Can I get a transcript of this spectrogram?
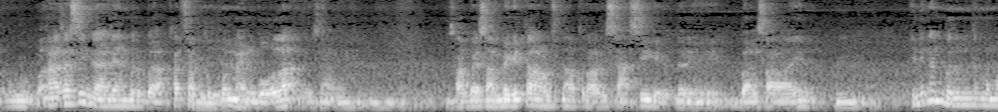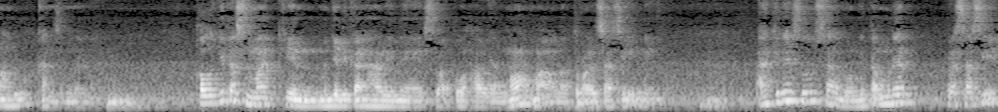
aku lupa. Masa sih nggak ada yang berbakat satupun Iya. main bola misalnya. Sampai-sampai kita harus naturalisasi gitu dari bangsa lain. Hmm. Ini kan benar-benar memalukan sebenarnya. Hmm. Kalau kita semakin menjadikan hal ini suatu hal yang normal, naturalisasi ini, akhirnya susah dong kita melihat prestasi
